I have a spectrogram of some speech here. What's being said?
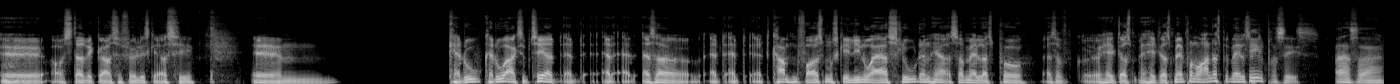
øh, og stadigvæk gør selvfølgelig, skal jeg også sige. Øhm, kan du, kan du acceptere, at, at, at, at, altså, at, at, at kampen for os måske lige nu er at sluge den her, og så melde os på, altså øh, hægte os, hægte os med på nogle andres bevægelser? Helt præcis. Altså,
